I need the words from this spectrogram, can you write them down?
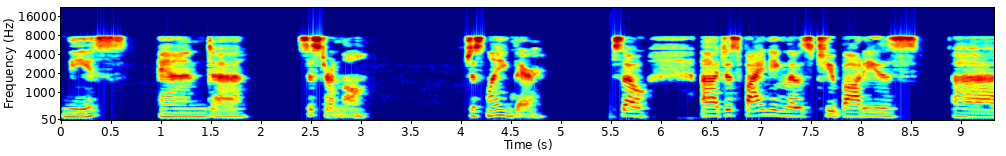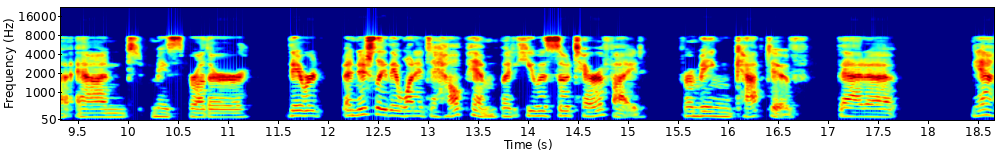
niece and, uh, sister-in-law just laying there. So, uh, just finding those two bodies, uh, and Mays's brother, they were initially they wanted to help him, but he was so terrified from being captive that, uh, yeah,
